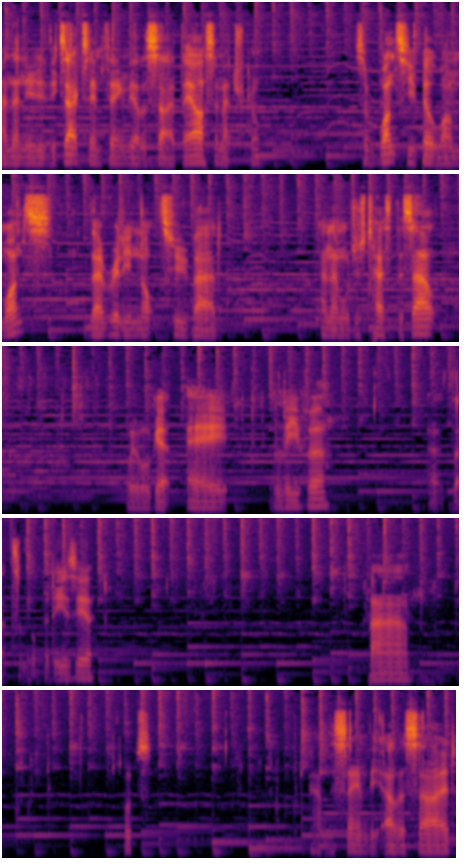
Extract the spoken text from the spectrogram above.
And then you do the exact same thing the other side. They are symmetrical. So once you've built one once, they're really not too bad. And then we'll just test this out. We will get a lever. Uh, that's a little bit easier. Bam. Oops and the same the other side.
